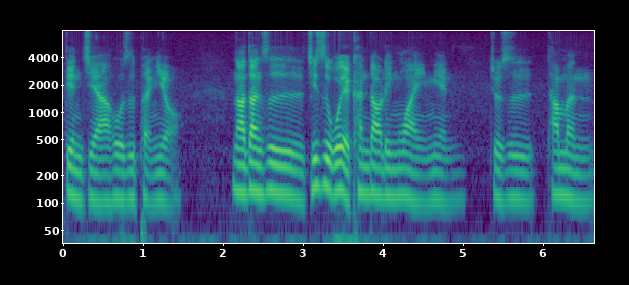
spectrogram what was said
店家或是朋友。那但是，其实我也看到另外一面，就是他们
